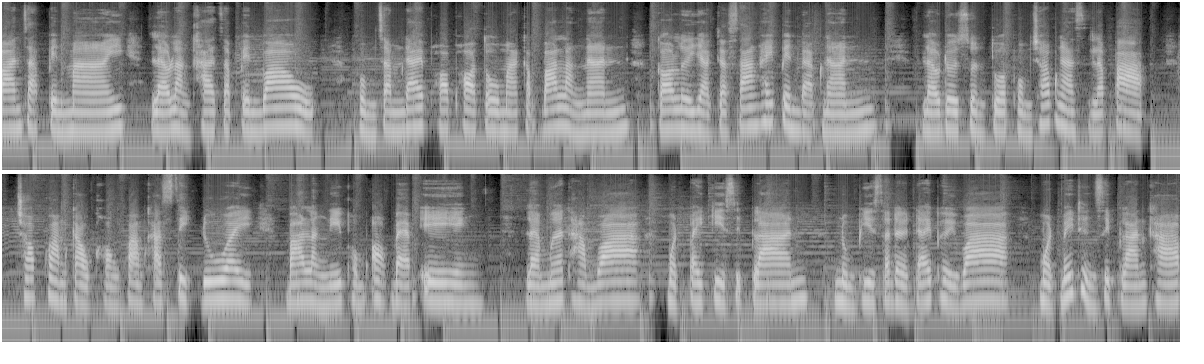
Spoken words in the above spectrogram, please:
บ้านจะเป็นไม้ แล้วหลังคาจะเป็นว่าวผมจำได้เพราะพอโตมากับบ้านหลังนั้น ก็เลยอยากจะสร้างให้เป็นแบบนั้น แล้วโดยส่วนตัวผมชอบงานศิลปะ ชอบความเก่าของความคลาสสิกด้วย บ้านหลังนี้ผมออกแบบเอง และเมื่อถามว่าหมดไปกี่สิบล้าน หนุ่มพีเสดิร์ดได้เผยว่า หมดไม่ถึง 10 ล้านครับ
